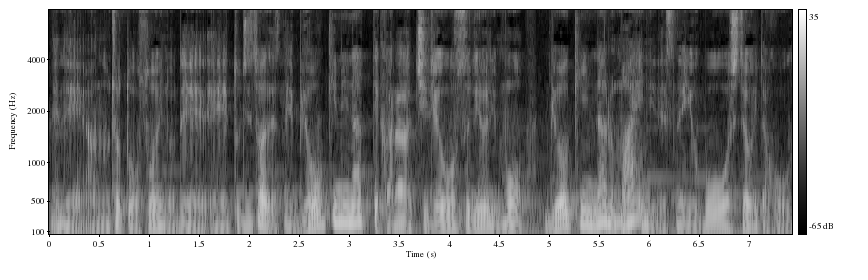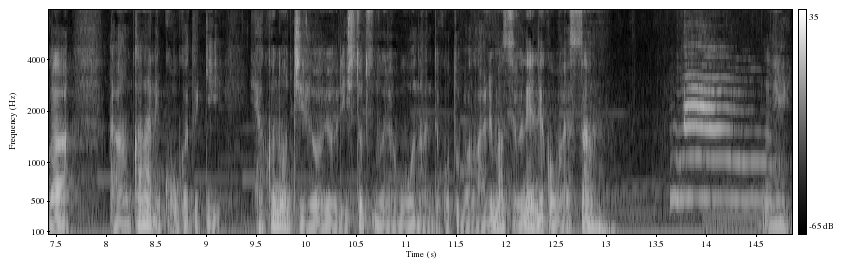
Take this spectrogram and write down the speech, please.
でね、あの、ちょっと遅いので、えっ、ー、と、実はですね、病気になってから治療をするよりも、病気になる前にですね、予防をしておいた方が、あの、かなり効果的。100の治療より1つの予防なんて言葉がありますよね、猫林さん。ね。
